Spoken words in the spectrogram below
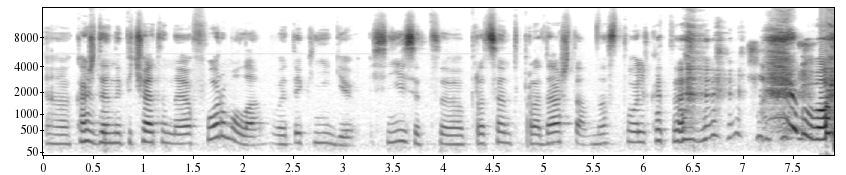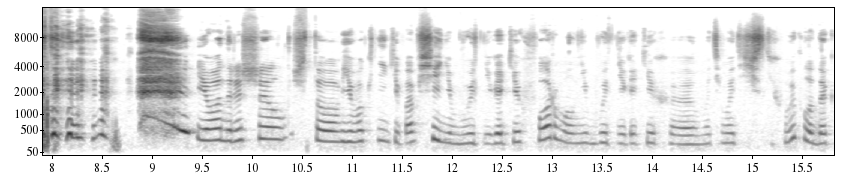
каждая напечатанная формула в этой книге снизит э, процент продаж там настолько-то. Вот. И он решил, что в его книге вообще не будет никаких формул, не будет никаких э, математических выкладок.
